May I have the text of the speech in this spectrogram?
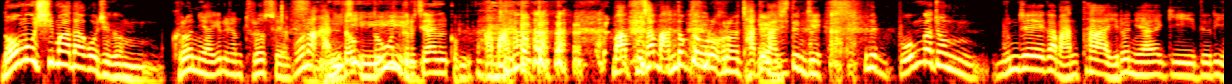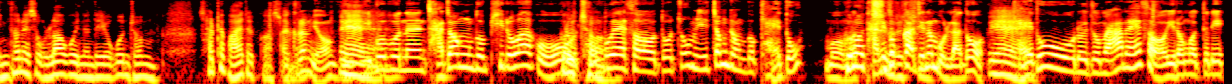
너무 심하다고 지금 그런 이야기를 좀 들었어요. 그건 아니지. 만덕동은 그렇지 않을 겁니다. 아, 만덕, 막 부산 만덕동으로 그러면 자주 네. 가시든지. 근데 뭔가 좀 문제가 많다 이런 이야기들이 인터넷에 올라오고 있는데 요건 좀 살펴봐야 될 것 같습니다. 아, 그럼요. 네. 이 부분은 자정도 필요하고 그렇죠. 정부에서도 좀 일정 정도 개도 뭐, 뭐 단속까지는 몰라도 예. 개도를 좀 하나 해서 이런 것들이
